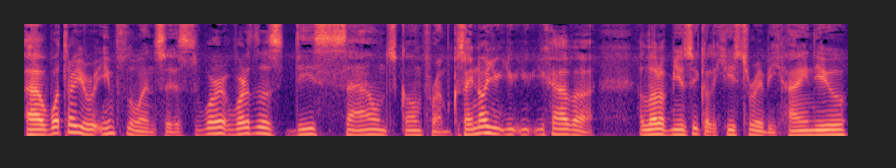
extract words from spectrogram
Uh, what are your influences? Where where does these sounds come from? Because I know you, you, you have a, a lot of musical history behind you.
